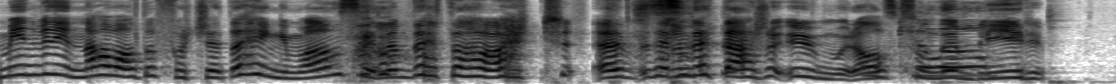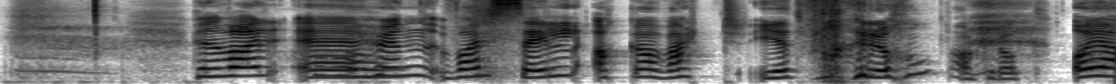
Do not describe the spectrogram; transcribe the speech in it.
Min venninne har valgt å fortsette å henge med han, selv om dette, har vært, eh, selv om dette er så umoralsk som det blir. Hun var, eh, hun var selv akkurat vært i et forhold Akkurat. Å ja,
